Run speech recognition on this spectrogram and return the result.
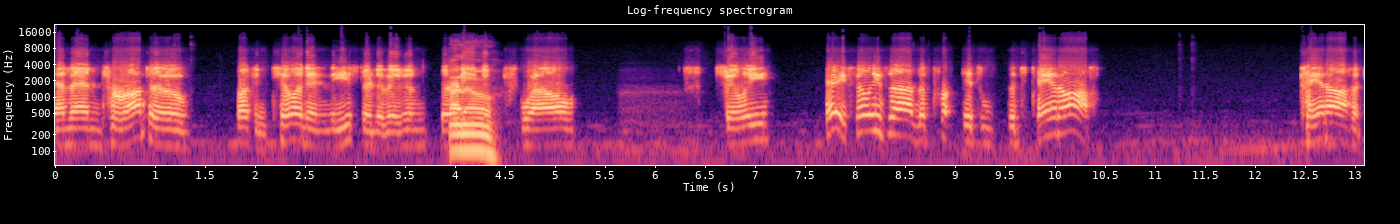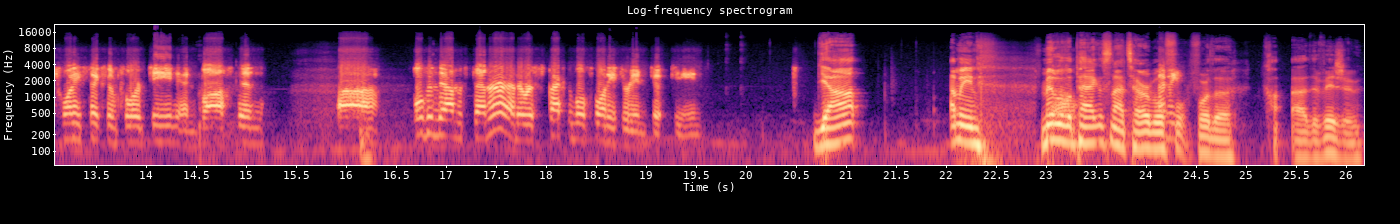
and then Toronto fucking killing it in the Eastern Division. 30 I to know. 12. Philly. Hey, Philly's uh the it's it's paying off. Paying off at 26 and 14 and Boston uh holding down the center at a respectable 23 and 15. Yeah. I mean, middle of the pack. It's not terrible I mean- for, for the uh, division.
